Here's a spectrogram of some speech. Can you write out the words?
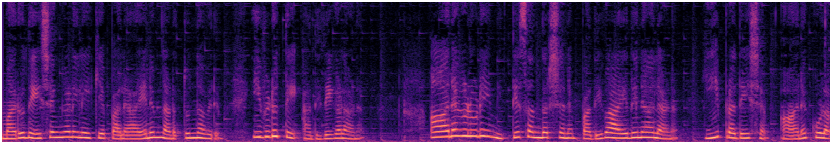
മറുദേശങ്ങളിലേക്ക് പലായനം നടത്തുന്നവരും ഇവിടുത്തെ അതിഥികളാണ്. ആനകളുടെ നിത്യസന്ദർശനം പതിവായതിനാലാണ് ഈ പ്രദേശം ആനക്കുളം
